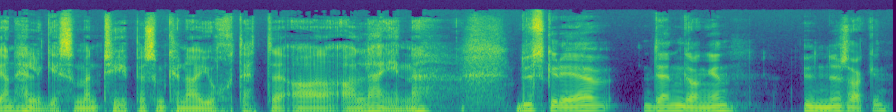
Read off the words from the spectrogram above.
Jan Helge som en type som kunne ha gjort dette alene. Du skrev den gangen, under saken,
